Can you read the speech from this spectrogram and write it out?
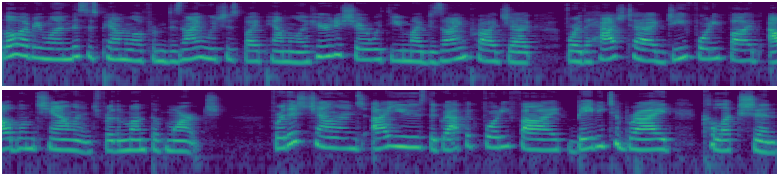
Hello everyone, this is Pamela from Design Wishes by Pamela here to share with you my design project for the hashtag G45 album challenge for the month of March. For this challenge, I used the Graphic 45 Baby to Bride collection.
